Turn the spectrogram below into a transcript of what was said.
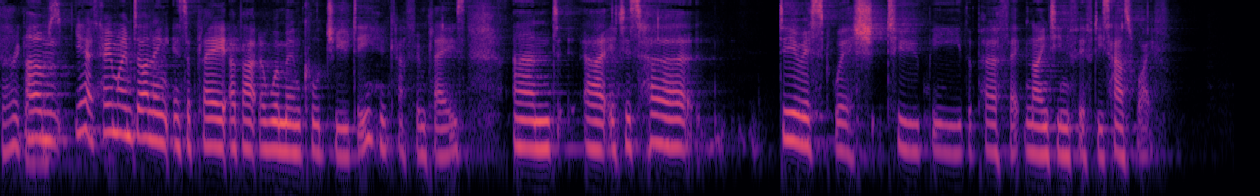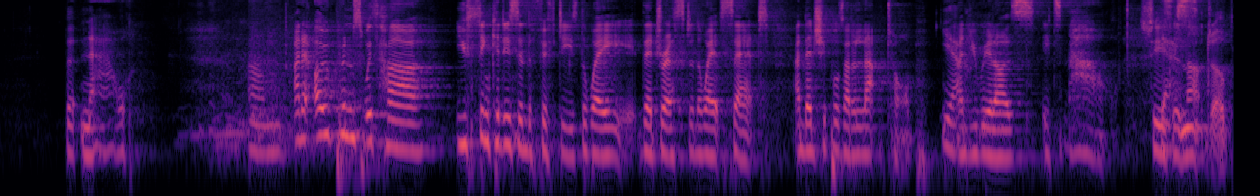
Very glamorous. Um, yeah, Home I'm Darling is a play about a woman called Judy, who Katherine plays, and uh, it is her dearest wish to be the perfect 1950s housewife. But now. And it opens with her. You think it is in the 50s, the way they're dressed and the way it's set. And then she pulls out a laptop. Yeah. And you realise it's now. She's Yes. in that job.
